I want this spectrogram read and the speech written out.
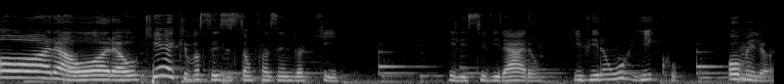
Ora, ora, o que é que vocês estão fazendo aqui? Eles se viraram e viram o rico, ou melhor,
